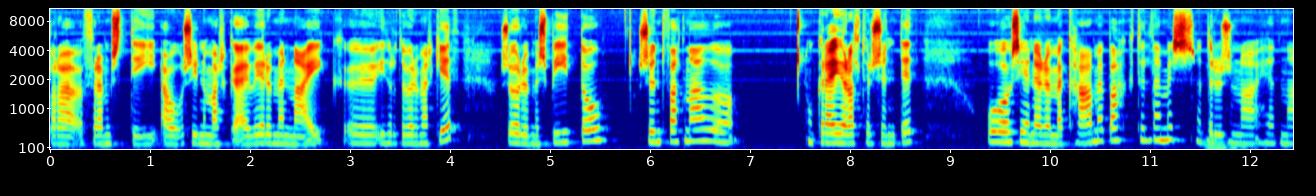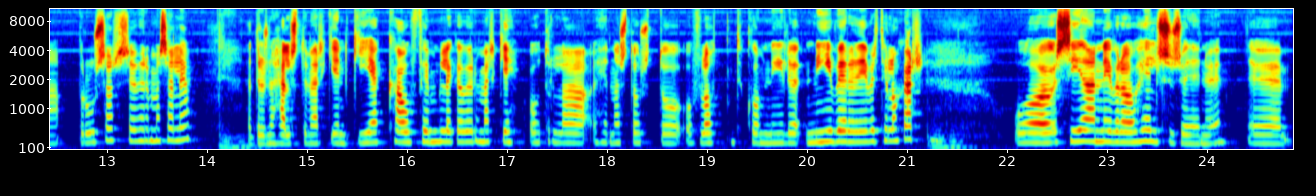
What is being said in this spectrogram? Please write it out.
bara fremst í, á sínu markaði. Við erum með Nike uh, íþróttavörumerkið. Svo erum við með Speedo, sundfatnað og, og græjur allt fyrir sundið. Og síðan erum við með Kamebak til dæmis, þetta eru svona hérna, brúsar sem við erum að selja. Þetta eru svona helstu merki en GK 5 leika vörumerki, ótrúlega hérna, stórt og, og flott. Kom ný, nýverið yfir til okkar og síðan yfir á heilsusviðinu um,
